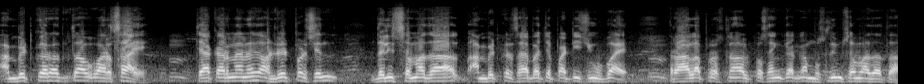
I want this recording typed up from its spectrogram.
आंबेडकरांचा वारसा आहे. त्या कारणाने हंड्रेड पर्सेंट दलित समाज हा आंबेडकर साहेबाच्या पाठीशी उभा आहे. राहिला प्रश्न अल्पसंख्याक मुस्लिम समाजाचा.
